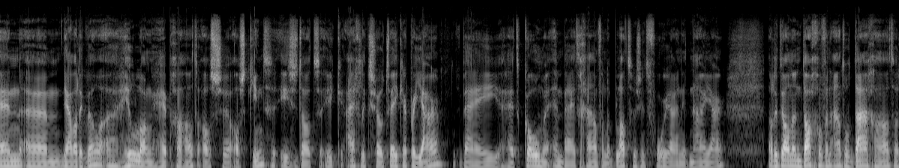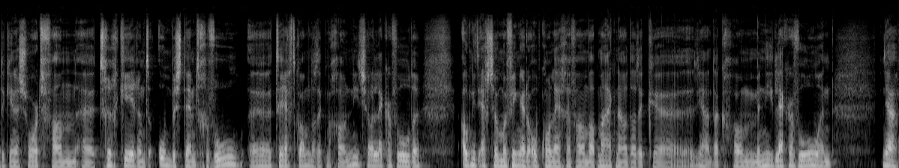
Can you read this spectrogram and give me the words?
En um, ja, wat ik wel uh, heel lang heb gehad als, uh, als kind, is dat ik eigenlijk zo twee keer per jaar bij het komen en bij het gaan van het blad, dus in het voorjaar en in het najaar, dat ik dan een dag of een aantal dagen had dat ik in een soort van uh, terugkerend onbestemd gevoel terecht kwam. Dat ik me gewoon niet zo lekker voelde. Ook niet echt zo mijn vinger erop kon leggen van wat maakt nou dat ik, ja, dat ik gewoon me niet lekker voel. En ja,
